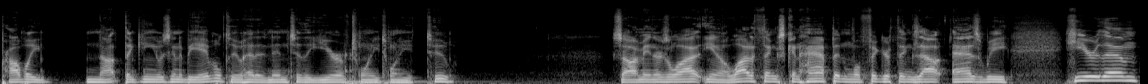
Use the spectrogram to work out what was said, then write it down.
probably not thinking he was going to be able to headed into the year of 2022. So I mean, there's a lot, you know, a lot of things can happen. We'll figure things out as we hear them.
